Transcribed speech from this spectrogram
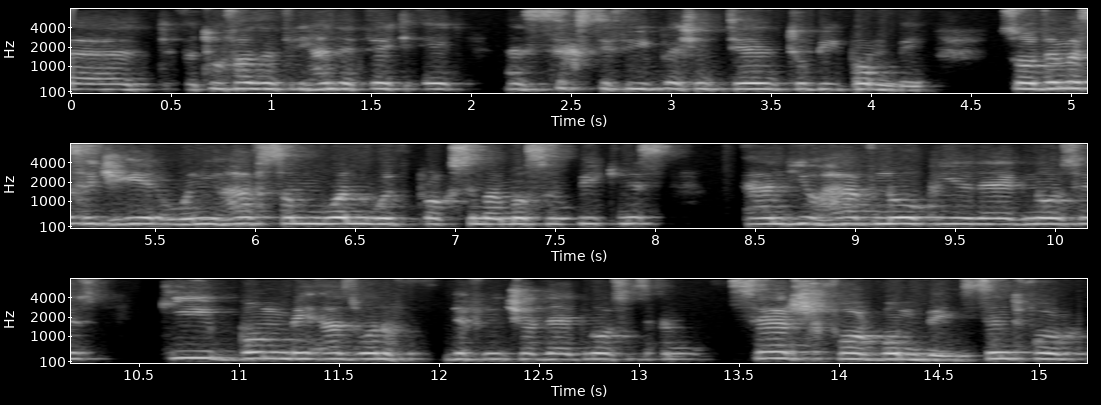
uh, 2,338 and 63 patients turned to be Pompe. So the message here, when you have someone with proximal muscle weakness and you have no clear diagnosis, keep Pompe as one of differential diagnosis and search for Pompe, send for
